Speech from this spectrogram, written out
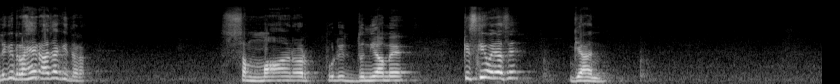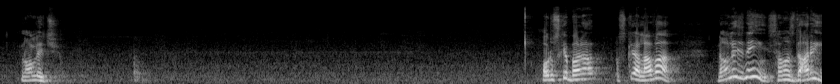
लेकिन रहे राजा की तरह। सम्मान और पूरी दुनिया में किसकी वजह से? ज्ञान। नॉलेज और उसके बड़ा, उसके अलावा नॉलेज नहीं, समझदारी।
